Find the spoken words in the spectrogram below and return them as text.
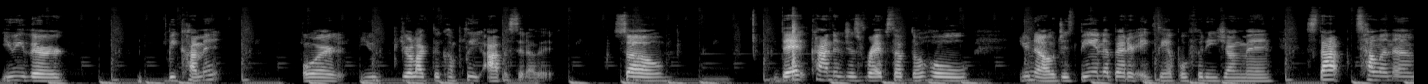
You either become it or you you're like the complete opposite of it. So that kind of just wraps up the whole you know, just being a better example for these young men. Stop telling them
